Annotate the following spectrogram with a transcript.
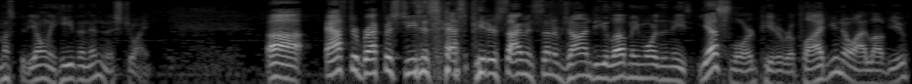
Must be the only heathen in this joint. Uh, after breakfast jesus asked peter simon son of john do you love me more than these? Yes lord peter replied. You know i love you.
